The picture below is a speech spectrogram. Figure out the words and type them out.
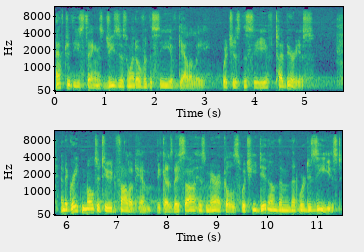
After these things, Jesus went over the Sea of Galilee, which is the Sea of Tiberias. And a great multitude followed him, because they saw his miracles which he did on them that were diseased.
